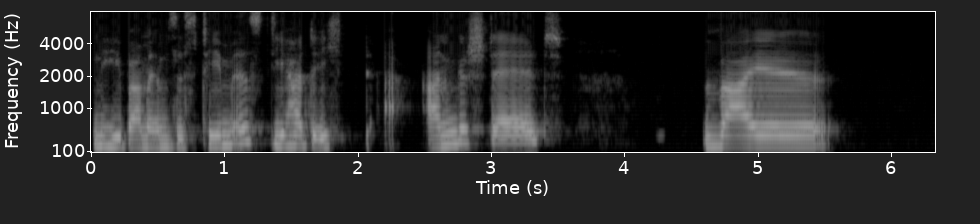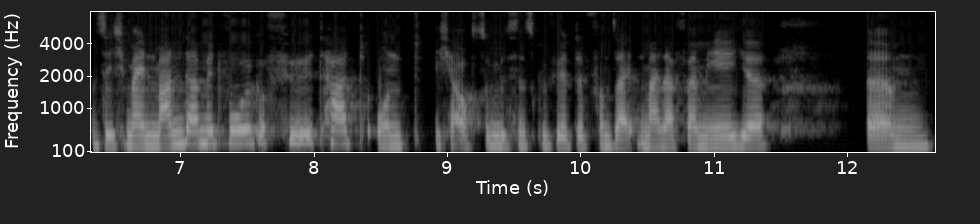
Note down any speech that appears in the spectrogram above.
eine Hebamme im System ist. Die hatte ich angestellt, weil sich mein Mann damit wohlgefühlt hat und ich auch so ein bisschen das Gefühl hatte von Seiten meiner Familie, ähm,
